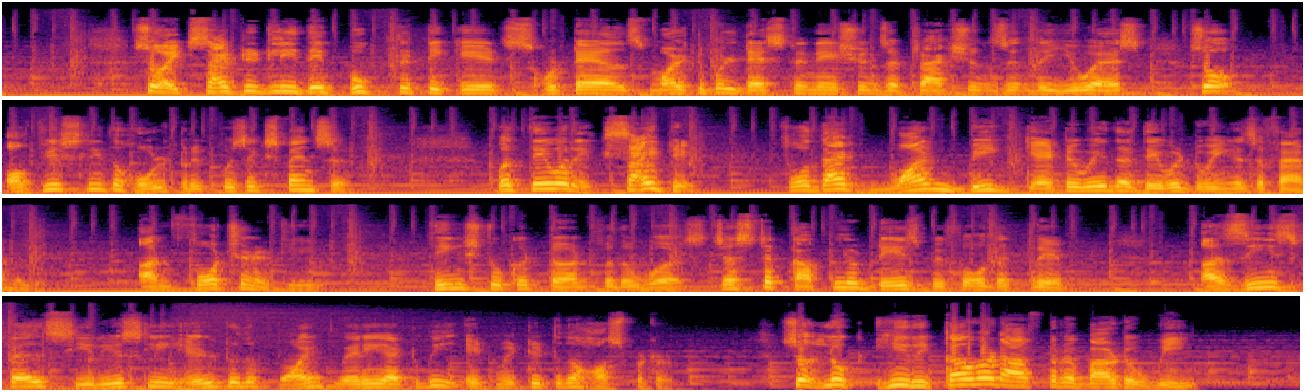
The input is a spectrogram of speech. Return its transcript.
So excitedly, they booked the tickets, hotels, multiple destinations, attractions in the US. So obviously, the whole trip was expensive. But they were excited for that one big getaway that they were doing as a family. Unfortunately, things took a turn for the worse. Just a couple of days before the trip, Aziz fell seriously ill to the point where he had to be admitted to the hospital. So, look, he recovered after about a week,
